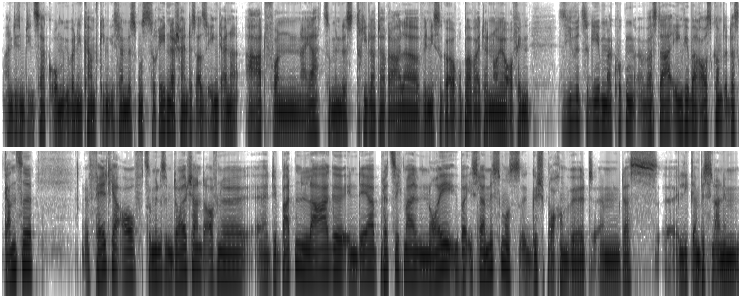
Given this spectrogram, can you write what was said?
an diesem Dienstag, um über den Kampf gegen Islamismus zu reden. Da scheint es also irgendeine Art von, naja, zumindest trilateraler, wenn nicht sogar europaweiter neuer Offensive zu geben. Mal gucken, was da irgendwie bei rauskommt. Und das Ganze fällt ja auf, zumindest in Deutschland, auf eine äh, Debattenlage, in der plötzlich mal neu über Islamismus gesprochen wird. Ähm, das äh, liegt ein bisschen an dem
